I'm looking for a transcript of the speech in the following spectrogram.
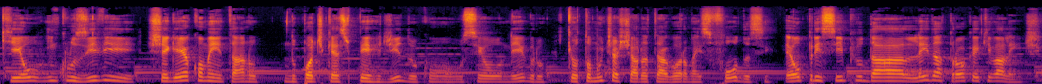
que eu, inclusive, cheguei a comentar no no podcast Perdido com o Senhor Negro, que eu tô muito achado até agora, mas foda-se, é o princípio da lei da troca equivalente,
